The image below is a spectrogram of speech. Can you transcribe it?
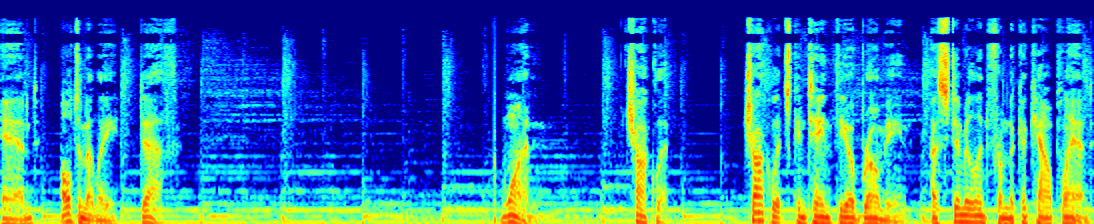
and, ultimately, death. 1. Chocolate. Chocolates contain theobromine, a stimulant from the cacao plant,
